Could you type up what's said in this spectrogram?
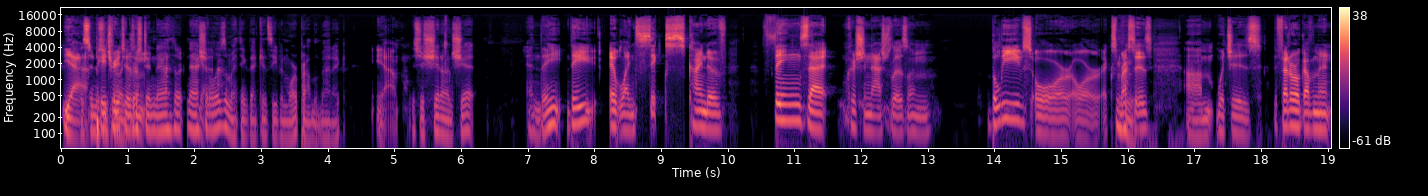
yeah, as soon as patriotism. Christian na- nationalism, I think that gets even more problematic. Yeah, It's just shit on shit. and they they outline six kind of things that Christian nationalism believes or or expresses, um, which is the federal government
